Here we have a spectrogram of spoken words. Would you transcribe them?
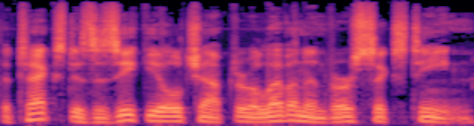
The text is Ezekiel chapter 11 and verse 16.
